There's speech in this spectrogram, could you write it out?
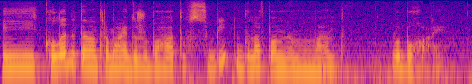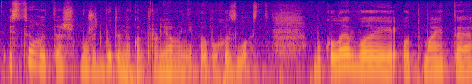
і коли дитина тримає дуже багато в собі, вона в певний момент вибухає. І з цього теж можуть бути неконтрольовані вибухи злості. Бо коли ви от маєте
